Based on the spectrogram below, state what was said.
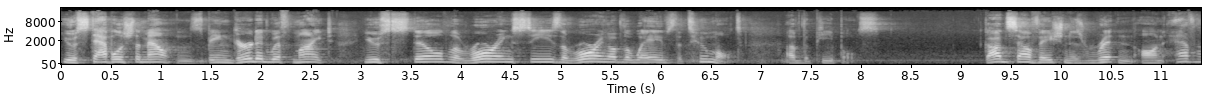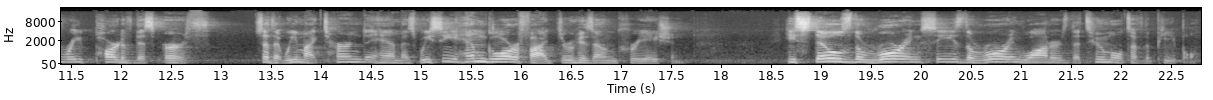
You establish the mountains, being girded with might. You still the roaring seas, the roaring of the waves, the tumult of the peoples. God's salvation is written on every part of this earth so that we might turn to him as we see him glorified through his own creation. He stills the roaring seas, the roaring waters, the tumult of the people.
